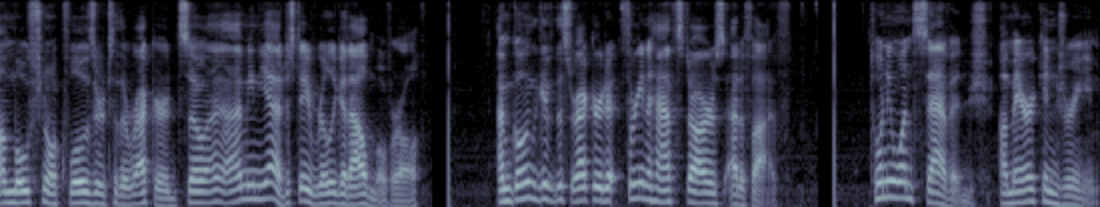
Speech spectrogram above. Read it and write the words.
emotional closer to the record. So, I mean, yeah, just a really good album overall. I'm going to give this record 3.5 stars out of 5. 21 Savage, American Dream.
